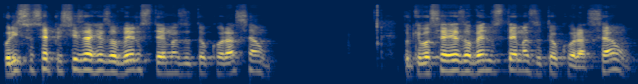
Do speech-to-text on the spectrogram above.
Por isso você precisa resolver os temas do teu coração. Porque você resolvendo os temas do teu coração,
